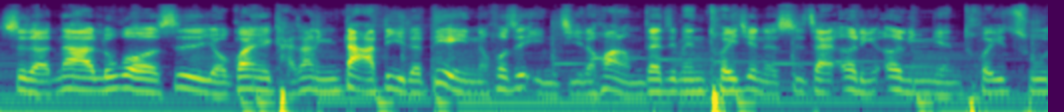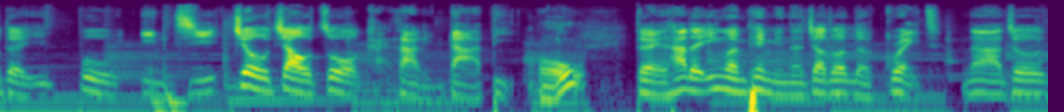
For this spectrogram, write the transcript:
是的，那如果是有关于凯撒琳大帝的电影呢，或者影集的话呢，我们在这边推荐的是在二零二零年推出的一部影集，就叫做《凯撒琳大帝》哦。对，它的英文片名呢叫做《The Great》，那就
